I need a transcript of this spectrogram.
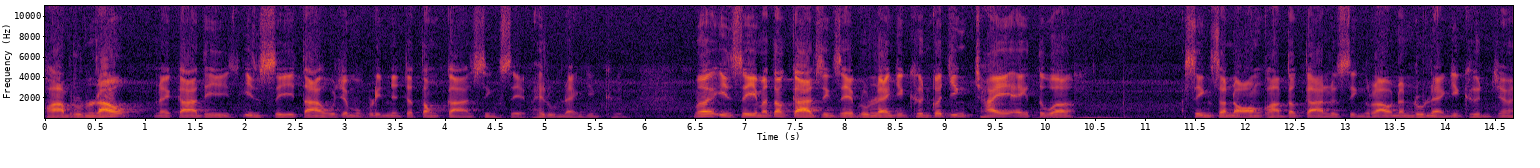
ความรุนเร้า ในการที่อินทรีย์ตาหูจมูกลิ้นเนี่ยจะต้องการสิ่งเสพให้รุนแรงยิ่งขึ้น เมื่ออินทรีย์มันต้องการสิ่งเสพรุนแรงยิ่งขึ้น ก็ยิ่งใช้ไอ้ตัวสิ่งสนองความต้องการหรือสิ่งเรานั้นรุนแรงยิ่งขึ้นใช่ไหม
